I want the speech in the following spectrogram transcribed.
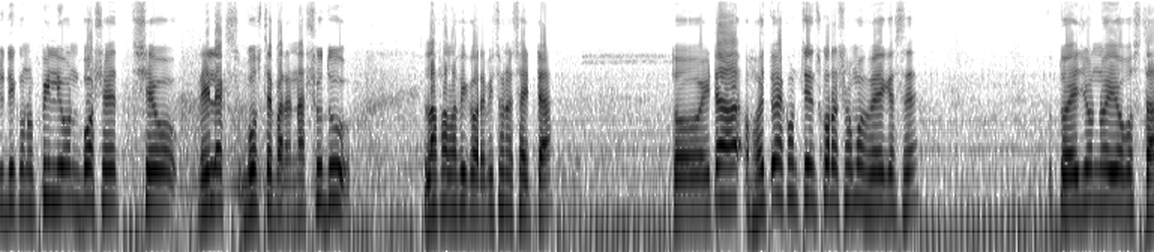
যদি কোনো পিলিয়ন বসে, সেও রিল্যাক্স বসতে পারে না, শুধু লাফালাফি করে পিছনের সাইডটা তো এটা হয়তো এখন চেঞ্জ করার সময় হয়ে গেছে। তো এই জন্য এই অবস্থা।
